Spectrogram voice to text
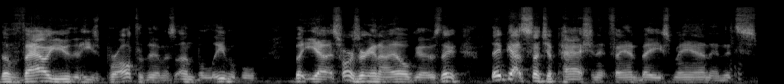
the value that he's brought to them is unbelievable. But yeah, as far as their NIL goes, they they've got such a passionate fan base, man, and it's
